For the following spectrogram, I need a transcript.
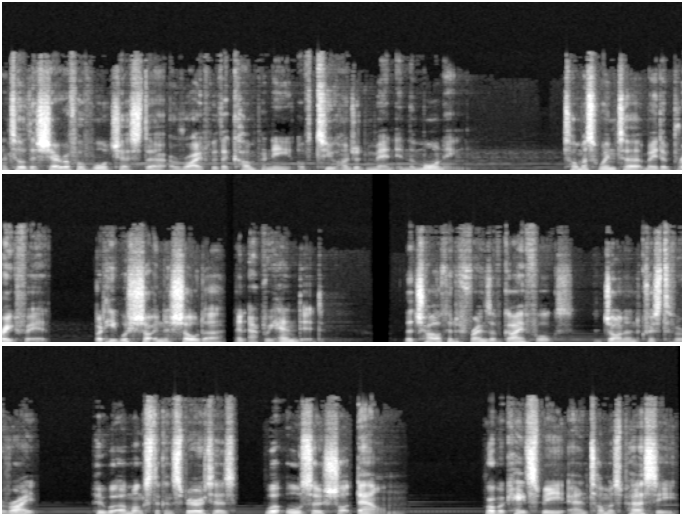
until the Sheriff of Worcester arrived with a company of 200 men in the morning. Thomas Winter made a break for it, but he was shot in the shoulder and apprehended. The childhood friends of Guy Fawkes, John and Christopher Wright, who were amongst the conspirators, were also shot down. Robert Catesby and Thomas Percy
